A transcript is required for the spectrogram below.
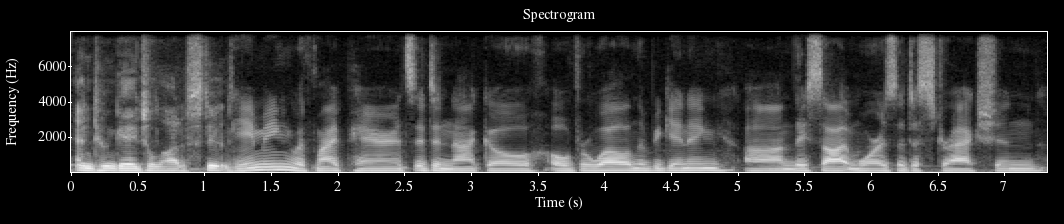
and to engage a lot of students. Gaming with my parents, it did not go over well in the beginning. Um, they saw it more as a distraction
